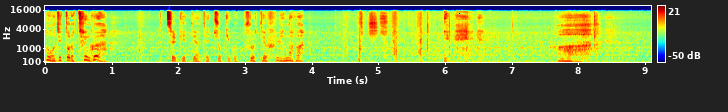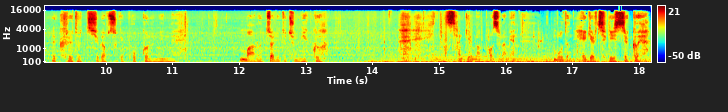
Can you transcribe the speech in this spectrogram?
어디 떨어뜨린 거야? 들깨띠한테 쫓기고 구를 때 흘렸나 봐. 아. 그래도 지갑 속에 복권은 있네. 만 원짜리도 좀 있고. 산길만 벗어나면 모든 해결책이 있을 거야.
